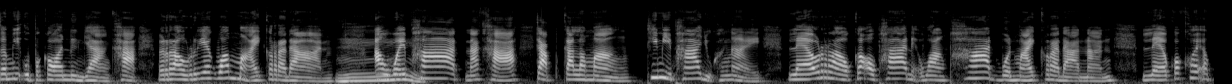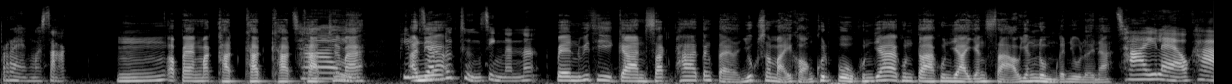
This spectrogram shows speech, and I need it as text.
จะมีอุปกรณ์หนึ่งอย่างค่ะ เราเรียกว่าไม้กระดานมเอาไว้พาดนะคะ กับกะละมังที่มีผ้าอยู่ข้างใน แล้วเราก็เอาผ้าเนี่ยวางพาดบนไม้กระดานนั้น แล้วก็ค่อยเอาแปรงมาซัก อืมเอาแปรงมาขัดขัดขัดขัดใช่ไหม พี่อัลูนกเนี้เจี๊ยยบนึกถึงสิ่งนั้นน่ะเป็นวิธีการซักผ้าตั้งแต่ยุคสมัยของคุณปู่คุณย่าคุณตาคุณยายยังสาวยังหนุ่มกันอยู่เลยนะ ใช่แล้วค่ะ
